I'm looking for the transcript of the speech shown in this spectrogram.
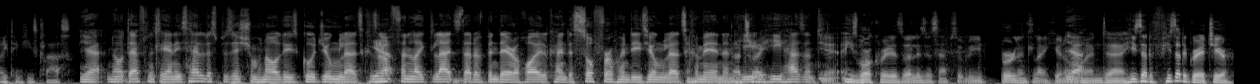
I think he's class. Yeah, no, definitely, and he's held his position when all these good young lads, because Yeah. often like lads that have been there a while kind of suffer when these young lads come in, and That's he right. he hasn't. Yeah, his work rate as well is just absolutely brilliant, like you know, Yeah. and uh, he's had a, he's had a great year.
